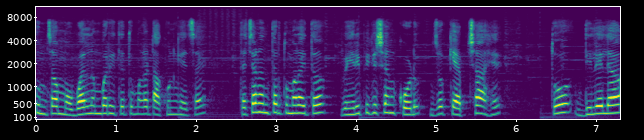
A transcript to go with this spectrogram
तुमचा मोबाईल नंबर इथे तुम्हाला टाकून घ्यायचा आहे त्याच्यानंतर तुम्हाला इथं व्हेरिफिकेशन कोड जो कॅपचा आहे तो दिलेल्या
